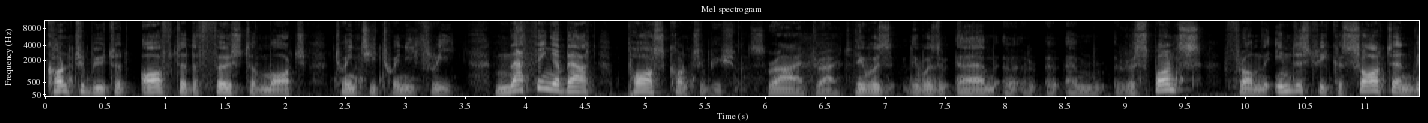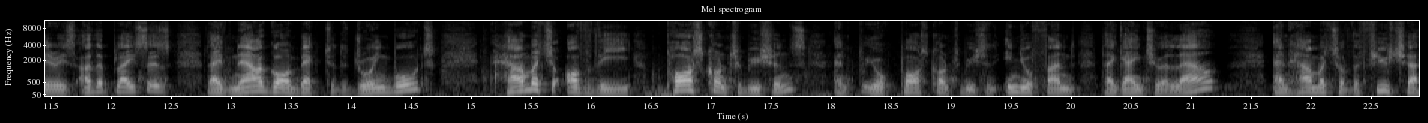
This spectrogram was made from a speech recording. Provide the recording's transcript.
contributed after the 1st of March 2023. Nothing about past contributions. Right, right. There was there was um, a, a- a response from the industry, COSATU and various other places. They've now gone back to the drawing boards. How much of the past contributions and your past contributions in your fund they're going to allow, and how much of the future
